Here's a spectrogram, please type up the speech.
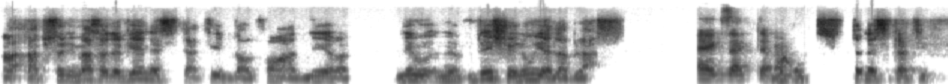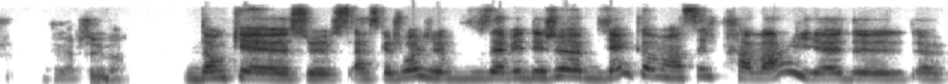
Ah, Absolument. Ça devient incitatif, dans le fond, à venir. Venez, venez chez nous, il y a de la place. Exactement. C'est un incitatif. Absolument. Donc, euh, je- à ce que je vois, je- vous avez déjà bien commencé le travail euh, de, de-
